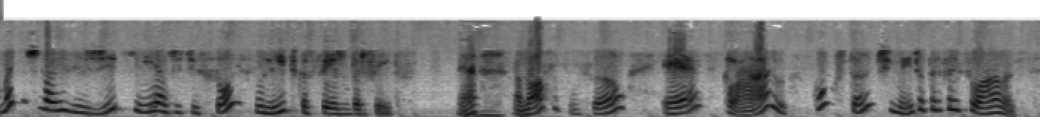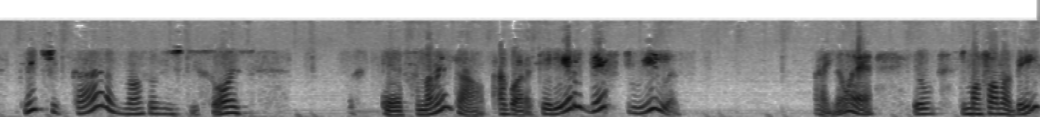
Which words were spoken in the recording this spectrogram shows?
Como é que a gente vai exigir que as instituições políticas sejam perfeitas? Né? Uhum. A nossa função é, claro, constantemente aperfeiçoá-las. Criticar as nossas instituições é fundamental. Agora, querer destruí-las, aí não é. Eu, de uma forma bem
